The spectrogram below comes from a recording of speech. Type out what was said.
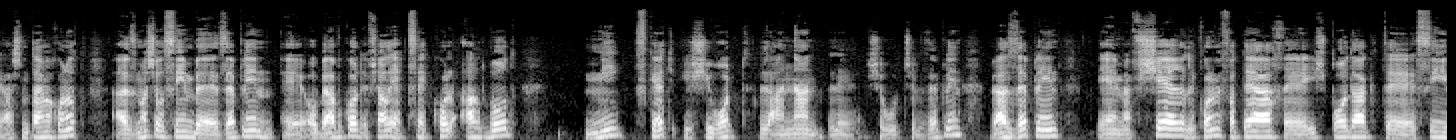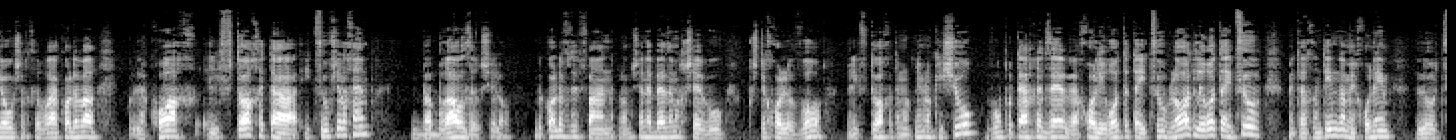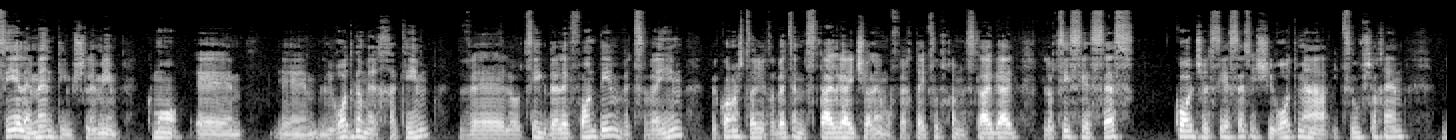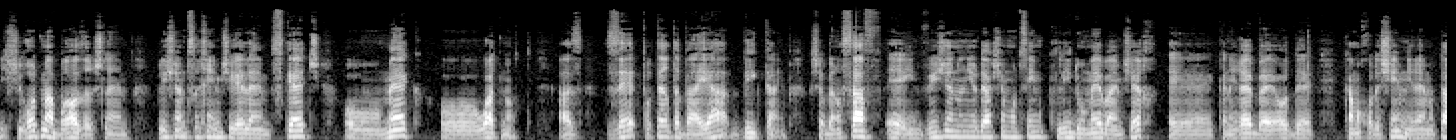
השנתיים האחרונות, אז מה שעושים בזפלין uh, או באבוקוד, אפשר לייצא כל ארטבורד מ Sketch ישירות לענן לשירות של Zeplin, ואז Zeplin אה, מאפשר לכל מפתח, אה, איש product, אה, CEO של חברה, כל דבר, לקוח, לפתוח את העיצוב שלכם ב browser שלו. בכל דפדפן, לא משנה באיזה מחשב הוא פשוט יכול לבוא ולפתוח, אתם נותנים לו קישור, והוא פותח את זה ויכול לראות את העיצוב. לא רק לראות את העיצוב, מתכנתים גם יכולים להוציא אלמנטים שלמים, כמו אה, אה, לראות גם מרחקים. ולהוציא גדלי פונטים וצבעים וכל מה שצריך, זה בעצם style guide שלם, הופך את העיצוב שלכם ל style guide, להוציא CSS, קוד של CSS ישירות מהעיצוב שלכם, ישירות מה browser שלהם, בלי שהם צריכים שיהיה להם Sketch או Mac או what not. אז זה פותר את הבעיה big time. עכשיו בנוסף, uh, InVision אני יודע שהם מוציאים כלי דומה בהמשך, uh, כנראה בעוד uh, כמה חודשים, נראה מתי.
